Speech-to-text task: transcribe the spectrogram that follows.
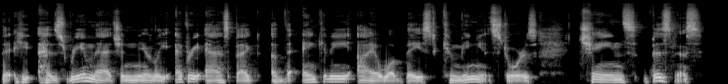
that has reimagined nearly every aspect of the Ankeny, Iowa based convenience stores chain's business.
